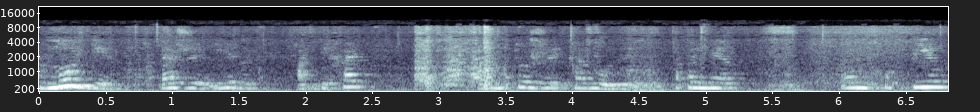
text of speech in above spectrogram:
Многие даже едут отдыхать, они тоже экономят. Например, он купил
